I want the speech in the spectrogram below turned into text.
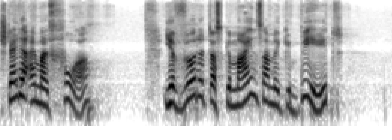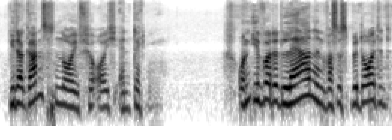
Stell dir einmal vor, ihr würdet das gemeinsame Gebet wieder ganz neu für euch entdecken. Und ihr würdet lernen, was es bedeutet,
